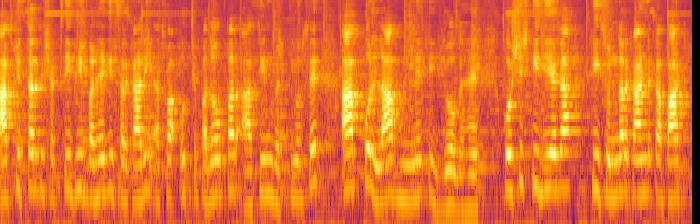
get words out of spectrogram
आपकी तर्क शक्ति भी बढ़ेगी। सरकारी अथवा उच्च पदों पर आसीन व्यक्तियों से आपको लाभ मिलने के योग हैं। कोशिश कीजिएगा कि सुंदरकांड का पाठ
